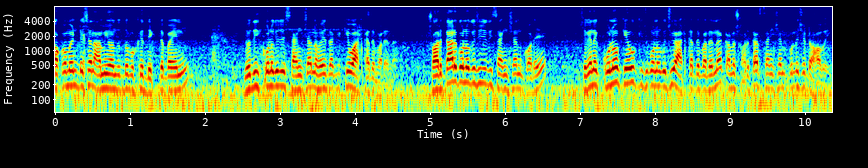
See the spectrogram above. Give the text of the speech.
ডকুমেন্টেশন আমি অন্ততপক্ষে দেখতে পাইনি। যদি কোনো কিছু স্যাংশন হয়ে থাকে কেউ আটকাতে পারে না। সরকার কোনো কিছু যদি স্যাংশন করে সেখানে কোনো কেউ কিছু কোনো কিছু আটকাতে পারে না কারণ সরকার স্যাংশন করলে সেটা হবেই।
